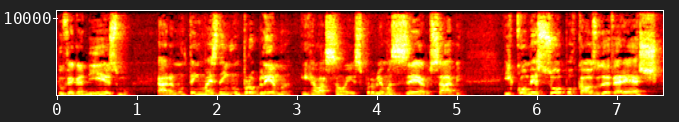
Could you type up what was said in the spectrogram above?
do veganismo, cara, não tem mais nenhum problema em relação a isso, problema zero, sabe? E começou por causa do Everest,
